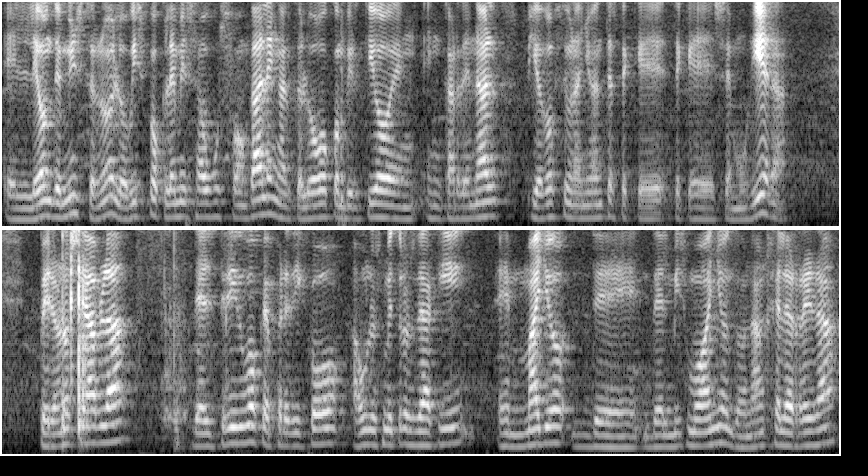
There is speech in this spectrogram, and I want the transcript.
el León de Münster, ¿no? el obispo Clemens August von Galen, al que luego convirtió en, cardenal Pío XII un año antes de que, de que se muriera. Pero no se habla del triduo que predicó a unos metros de aquí en mayo del mismo año, don Ángel Herrera,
